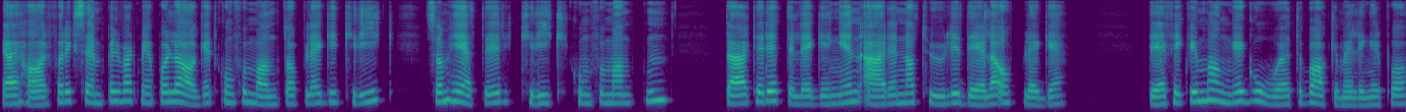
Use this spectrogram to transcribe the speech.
Jeg har for eksempel vært med på å lage et konfirmantopplegg i Krik som heter Krikkonfirmanten, der tilretteleggingen er en naturlig del av opplegget. Det fikk vi mange gode tilbakemeldinger på.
